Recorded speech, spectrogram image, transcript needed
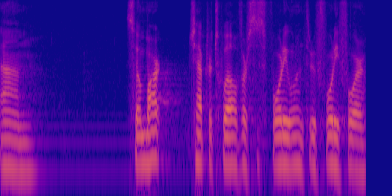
Um, so, Mark chapter 12, verses 41 through 44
